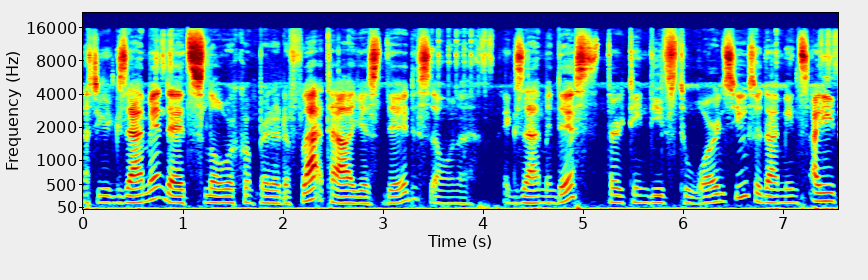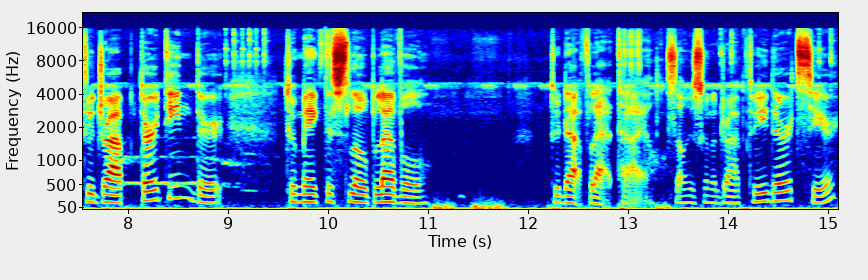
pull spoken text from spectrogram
As you examine that it's slower compared to the flat tile I just did. So I'm gonna examine this. 13 deeds towards you. So that means I need to drop 13 dirt to make the slope level to that flat tile. So I'm just gonna drop 3 dirts here.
